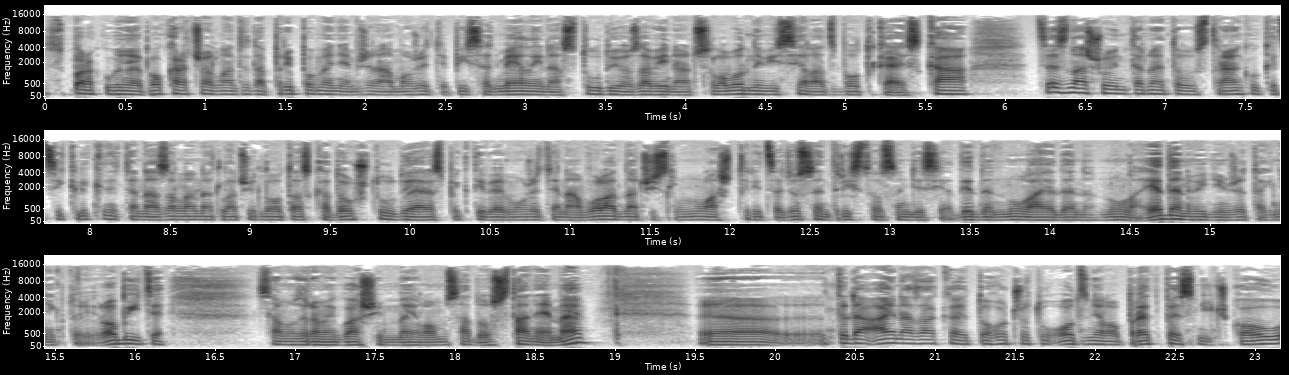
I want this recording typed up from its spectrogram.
skôr ako budeme pokračovať, len teda pripomeniem, že nám môžete písať maily na studiozavináč.slobodnyvysielac.sk cez našu internetovú stránku, keď si kliknete na zelené tlačidlo otázka do štúdia, respektíve môžete nám volať na číslo 048 381 0101. Vidím, že tak niektorí robíte. Samozrejme k vašim mailom sa dostaneme. E, teda aj na základe toho, čo tu odznelo pred pesničkou, e,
